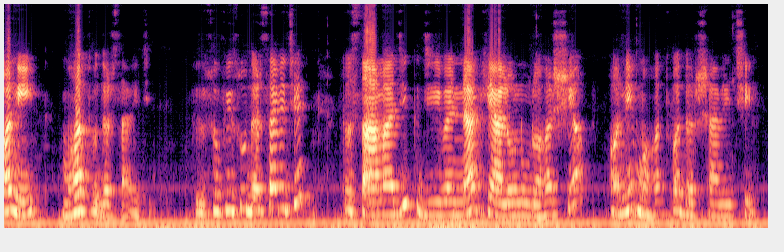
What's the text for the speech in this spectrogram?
અને મહત્વ દર્શાવે છે. ફિલોસોફી શું દર્શાવે છે? તો સામાજિક જીવનના ખ્યાલોનું રહસ્ય અને મહત્વ દર્શાવે છે.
